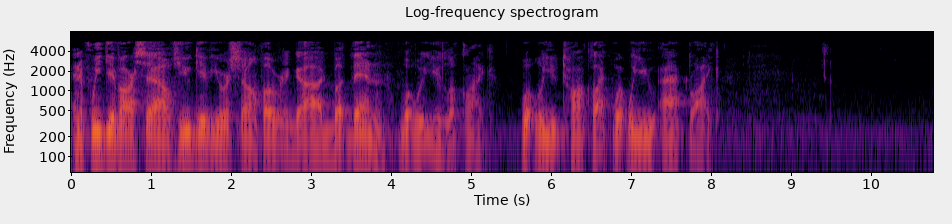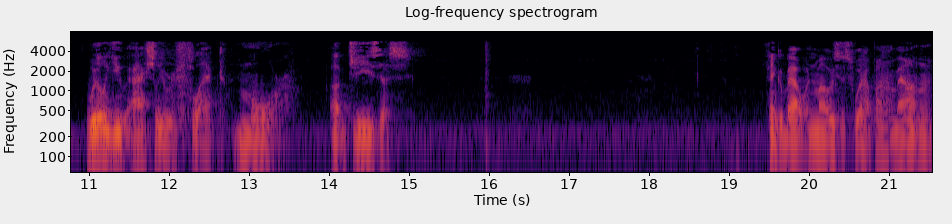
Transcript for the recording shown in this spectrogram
and if we give ourselves, you give yourself over to God, but then what will you look like? What will you talk like? What will you act like? Will you actually reflect more of Jesus? Think about when Moses went up on a mountain,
